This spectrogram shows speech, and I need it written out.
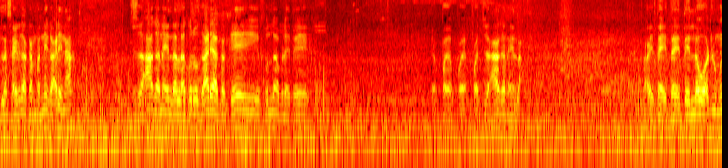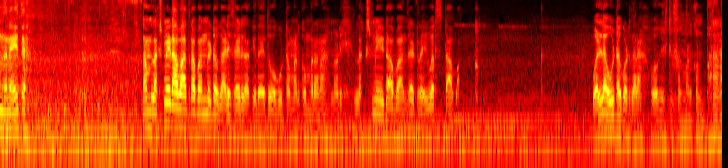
ಇಲ್ಲ ಸೈಡ್ಗೆ ಹಾಕೊಂಡು ಬನ್ನಿ ಗಾಡಿನ. ಜಾಗನೇ ಇಲ್ಲಲ್ಲ ಗುರು, ಗಾಡಿ ಹಾಕೋಕ್ಕೆ ಫುಲ್ ಆಗ್ಬಿಡೈತೆ. ಯಪ್ಪ ಯಪ್ಪ ಯಪ್ಪ, ಜಾಗನೇ ಇಲ್ಲ. ಐತೆ ಐತೆ ಐತೆ, ಇಲ್ಲ, ಹೋಟ್ಲ್ ಮುಂದೆನೇ ಐತೆ. ನಮ್ಮ ಲಕ್ಷ್ಮೀ ಡಾಬಾ ಹತ್ರ ಬಂದ್ಬಿಟ್ಟು ಗಾಡಿ ಸೈಡ್ಗೆ ಹಾಕಿದಾಯ್ತು. ಹೋಗಿ ಊಟ ಮಾಡ್ಕೊಂಬರೋಣ ನೋಡಿ, ಲಕ್ಷ್ಮೀ ಡಾಬಾ ಅಂದರೆ ಡ್ರೈವರ್ಸ್ ಡಾಬಾ. ಒಳ್ಳೆ ಊಟ ಕೊಡ್ತಾರೆ. ಹೋಗಿ ಟಿಫನ್ ಮಾಡ್ಕೊಂಡು ಬರೋಣ.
